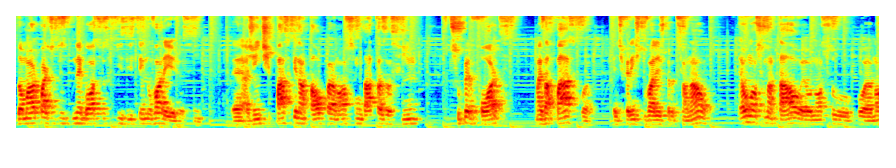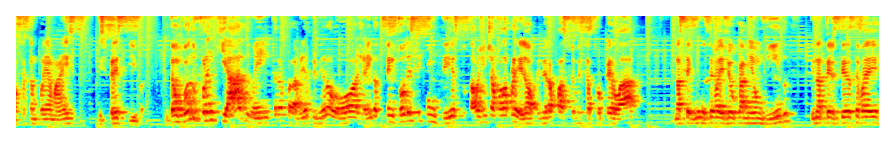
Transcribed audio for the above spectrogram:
da maior parte dos negócios que existem no varejo, assim. É, a gente Páscoa e Natal para nós são datas assim super fortes, mas a Páscoa é diferente do varejo tradicional, é o nosso Natal, é o nosso, pô, é a nossa campanha mais expressiva. Então, quando o franqueado entra para abrir a primeira loja, ainda sem todo esse contexto, tal, a gente já fala para ele, ó, a primeira passo você vai ser atropelado, na segunda você vai ver o caminhão vindo e na terceira você vai,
